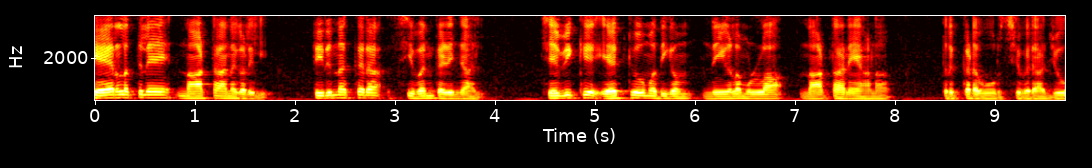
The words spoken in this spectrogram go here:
കേരളത്തിലെ നാട്ടാനകളിൽ തിരുനക്കര ശിവൻ കഴിഞ്ഞാൽ ചെവിക്ക് ഏറ്റവുമധികം നീളമുള്ള നാട്ടാനയാണ് തൃക്കടവൂർ ശിവരാജു.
